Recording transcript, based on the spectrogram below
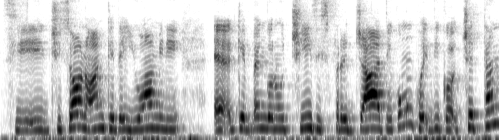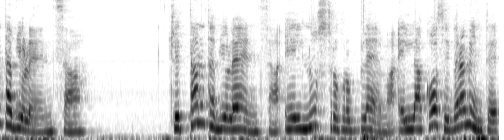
si, ci sono anche degli uomini eh, che vengono uccisi, sfregiati, comunque dico, c'è tanta violenza c'è tanta violenza, è il nostro problema, è la cosa, veramente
